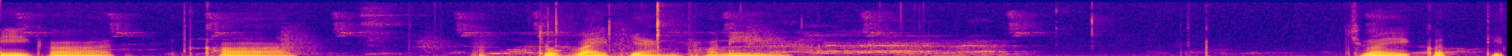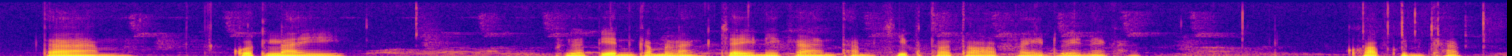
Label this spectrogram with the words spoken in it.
นี้ก็ขอจบไว้เพียงเท่านี้ ช่วยกดติดตาม กดไลค์ เพื่อเป็นกำลังใจในการทำคลิปต่อๆไปด้วยนะครับ ขอบคุณครับ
